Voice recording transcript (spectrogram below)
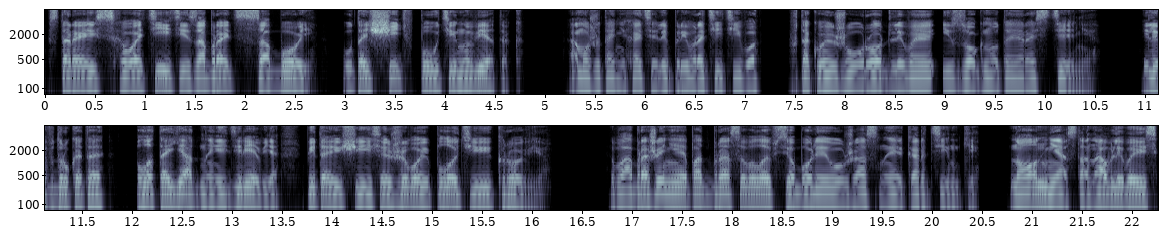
стараясь схватить и забрать с собой, утащить в паутину веток. А может, они хотели превратить его в такое же уродливое изогнутое растение. Или вдруг это плотоядные деревья, питающиеся живой плотью и кровью? Воображение подбрасывало все более ужасные картинки, но он, не останавливаясь,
